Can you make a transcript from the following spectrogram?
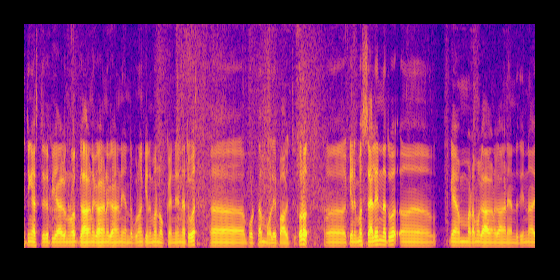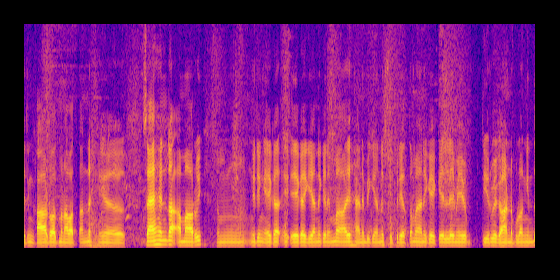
ඉතින් ඇස්තක පියාගනුවත් ගාන ගහන ගහන යන්න පුුණ කෙනීම නොක්කන්නේ නැතුව පොට්ටම් මොලේ පාවිච්චි කරොත්. කෙනෙම සැලෙන් නැතුව ගැම්මටම ගාගන ගාන යන්න තින්න. ඉතින් කාටුවත්ම නවත්තන්න සෑහෙන්ට අමාරුයි. ඉතින් ඒ ඒක කියන්න කෙනෙම ආය හැනබි කියන්න සුපිරියත්තම. අනික එකෙල්ලේ මේ තීරුවේ ගහන්න පුළන් හිද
